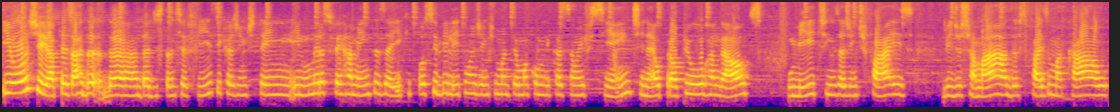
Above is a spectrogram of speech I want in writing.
E hoje, apesar da, da, da, distância física, a gente tem inúmeras ferramentas aí que possibilitam a gente manter uma comunicação eficiente, né? O próprio Hangouts, o Meetings, a gente faz videochamadas, faz uma call,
